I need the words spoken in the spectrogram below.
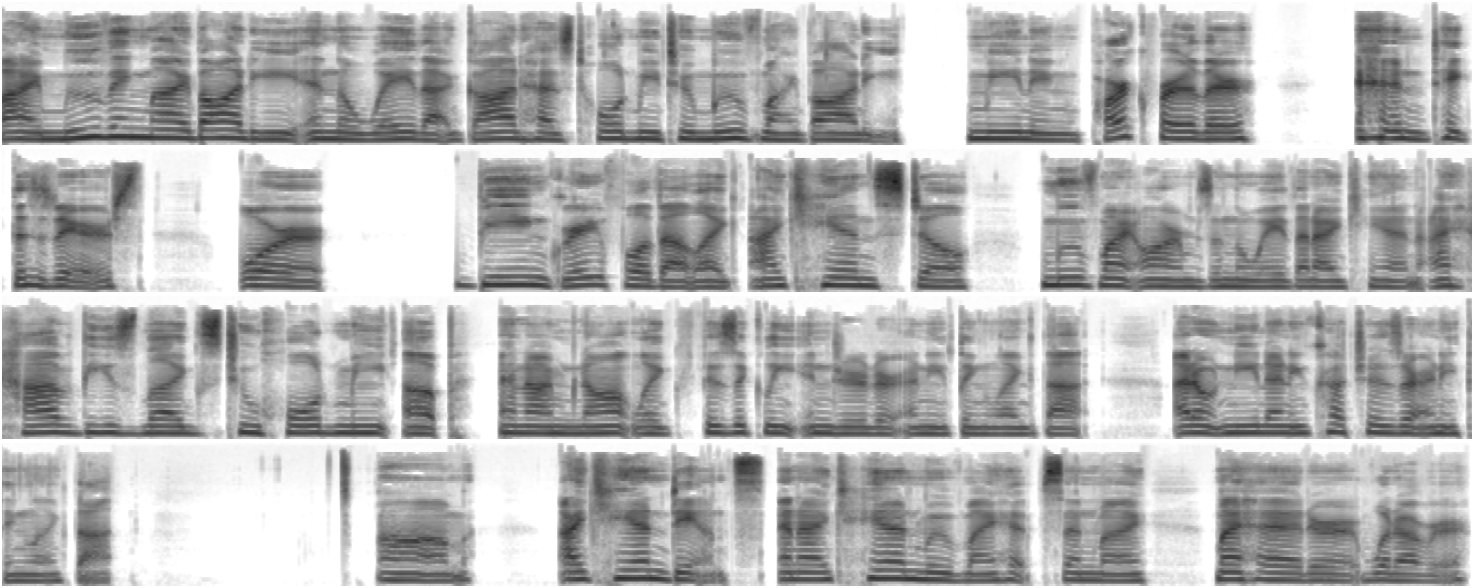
by moving my body in the way that God has told me to move my body, meaning park further and take the stairs, or being grateful that, like, I can still move my arms in the way that I can. I have these legs to hold me up, and I'm not like physically injured or anything like that. I don't need any crutches or anything like that. Um, I can dance and I can move my hips and my my head or whatever.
